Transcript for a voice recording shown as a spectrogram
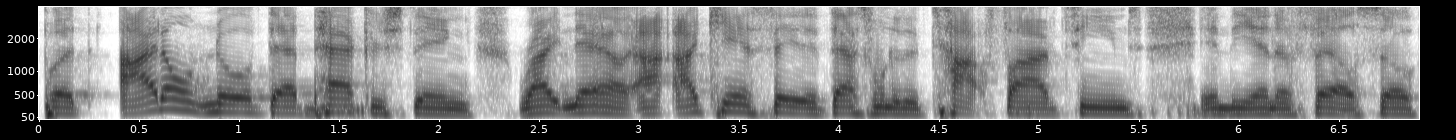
But I don't know if that Packers thing right now, I, I, can't say that that's one of the top five teams in the NFL. So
